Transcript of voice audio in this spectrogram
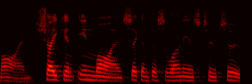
mind, shaken in mind, 2 Thessalonians 2 2,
